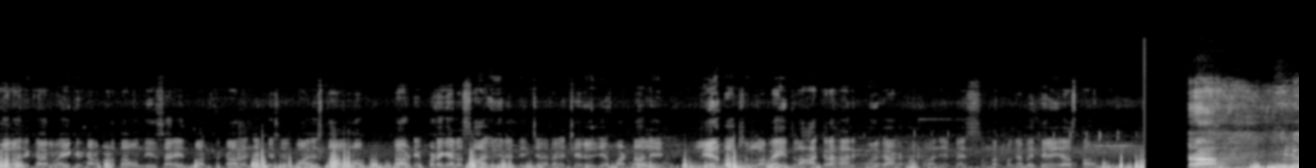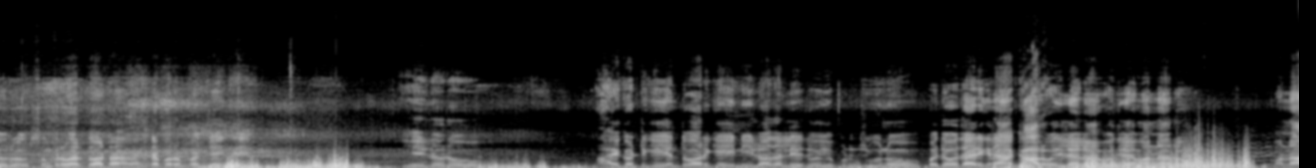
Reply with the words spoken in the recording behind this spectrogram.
వాళ్ళ అధికారుల వైఖరి కనపడతా ఉంది. ఇది సరైన పద్ధతి కాదని చెప్పేసి మేము భావిస్తా ఉన్నాం. కాబట్టి ఇప్పటికైనా సాగునీరు అందించే విధంగా చర్యలు చేపట్టాలి. లేని పక్షంలో రైతుల ఆగ్రహానికి గురి కాక చెప్పేసి సందర్భంగా మేము తెలియజేస్తా ఉన్నాం. ఏలూరు శుంకరవారి తోట వెంకటాపురం పంచాయతీ. ఏలూరు ఆయకట్టుకి ఎంతవరకు నీళ్ళు వదలలేదు. ఎప్పుడు జూను పదో తారీఖున కాలు వదిలేలా వదిలేమన్నారు. మొన్న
